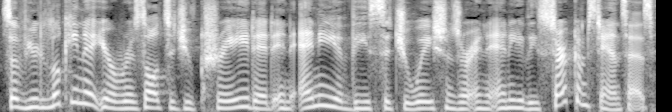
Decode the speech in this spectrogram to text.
So if you're looking at your results that you've created in any of these situations or in any of these circumstances,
